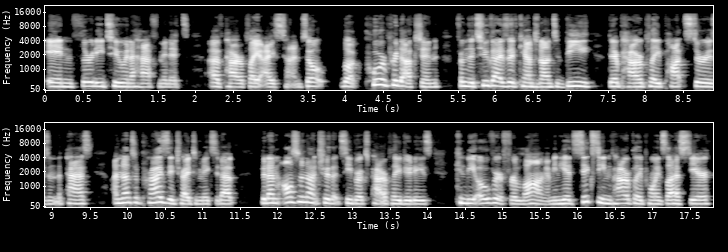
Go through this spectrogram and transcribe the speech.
in 32 and a half minutes of power play ice time. So, look, poor production from the two guys they've counted on to be their power play pot stirrers in the past. I'm not surprised they tried to mix it up, but I'm also not sure that Seabrook's power play duties can be over for long. I mean, he had 16 power play points last year,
